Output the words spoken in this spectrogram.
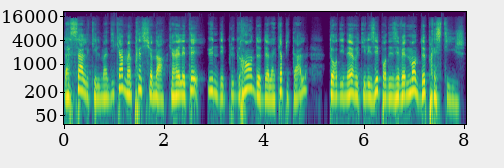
La salle qu'il m'indiqua m'impressionna car elle était une des plus grandes de la capitale, d'ordinaire utilisée pour des événements de prestige.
